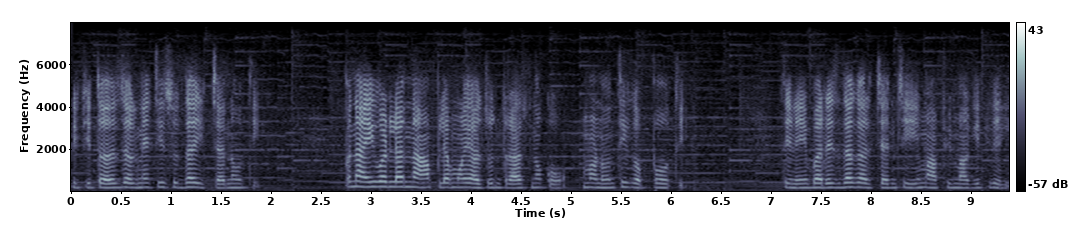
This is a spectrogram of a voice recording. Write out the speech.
तिची तर जगण्याची सुद्धा इच्छा नव्हती. पण आईवडिलांना आपल्यामुळे अजून त्रास नको म्हणून ती गप्प होती. तिने बरेचदा घरच्यांची माफी मागितलेली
